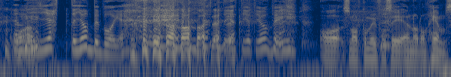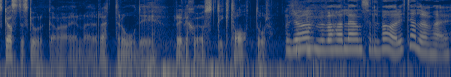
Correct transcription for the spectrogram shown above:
En all... jättejobbig båge. ja, Jätte, jätte, jättejobbig. Och snart kommer vi få se en av de hemskaste skurkarna, en rättrådig religiös diktator. Ja, men vad har Lancel varit i alla de här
